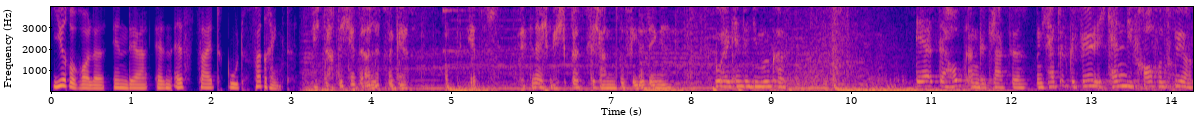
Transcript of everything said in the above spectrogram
ihre Rolle in der NS-Zeit gut verdrängt. Ich dachte, ich hätte alles vergessen. Jetzt erinnere ich mich plötzlich an so viele Dinge. Woher kennt ihr die Mulkas? Er ist der Hauptangeklagte. Und ich habe das Gefühl, ich kenne die Frau von früher.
